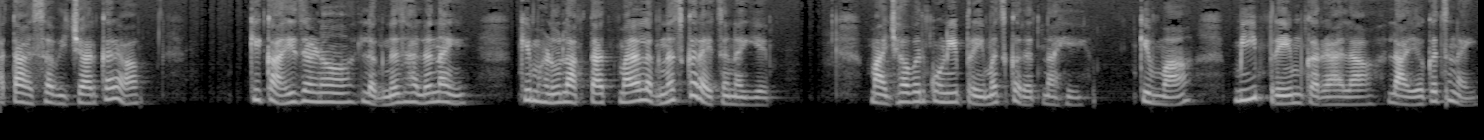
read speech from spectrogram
आता असा विचार करा की काही जण लग्न झालं नाही की म्हणू लागतात मला लग्नच करायचं नाही आहे माझ्यावर कोणी प्रेमच करत नाही किंवा मी प्रेम करायला लायकच नाही.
